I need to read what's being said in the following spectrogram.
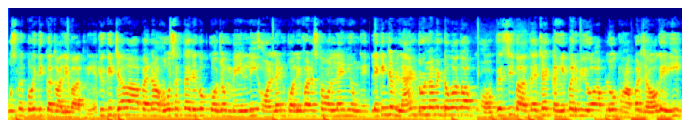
उसमें कोई दिक्कत वाली बात नहीं है। क्योंकि जब आप, है ना, हो सकता है, देखो जो मेनली ऑनलाइन क्वालिफायर्स तो ऑनलाइन ही होंगे। लेकिन जब लैंड टूर्नामेंट होगा तो आप ऑब्वियस ही बात है, चाहे कहीं पर भी हो, आप लोग वहाँ पर जाओगे ही।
